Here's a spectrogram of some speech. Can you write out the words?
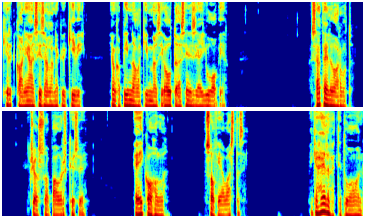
kirkkaan jään sisällä näkyi kivi, jonka pinnalla kimmelsi outoja sinisiä juovia. Säteilyarvot, Joshua Powers kysyi. Ei koholla, Sofia vastasi. Mikä helvetti tuo on?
